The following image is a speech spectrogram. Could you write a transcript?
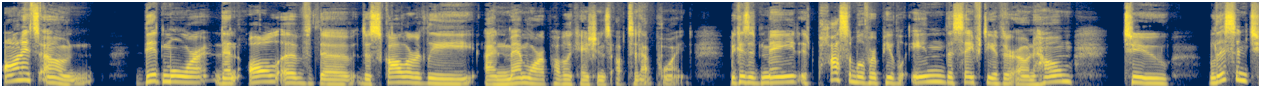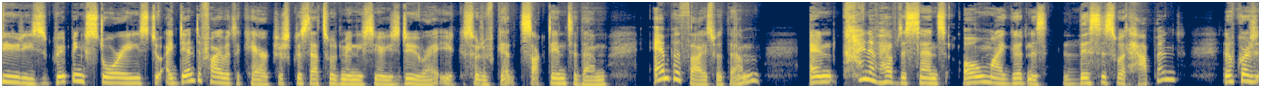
on its own, did more than all of the, the scholarly and memoir publications up to that point because it made it possible for people in the safety of their own home to listen to these gripping stories, to identify with the characters, because that's what miniseries do, right? You sort of get sucked into them, empathize with them, and kind of have the sense, oh my goodness, this is what happened. And of course,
